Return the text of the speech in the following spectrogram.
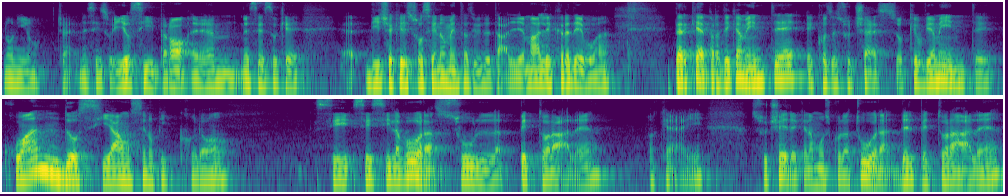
non io, cioè nel senso io sì, però ehm, nel senso che dice che il suo seno è aumentato di due taglie, ma le credevo, eh? Perché praticamente e cosa è successo? Che ovviamente quando si ha un seno piccolo, se, se si lavora sul pettorale, ok? Succede che la muscolatura del pettorale,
